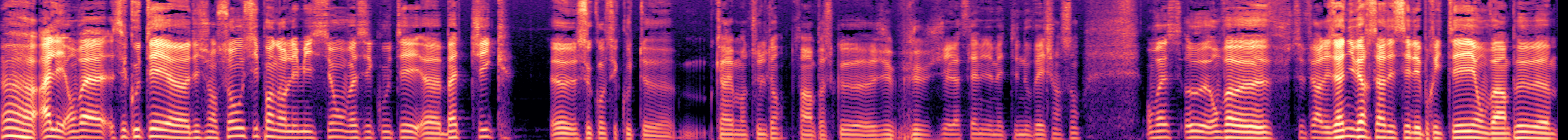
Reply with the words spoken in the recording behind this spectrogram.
Ah, allez, on va s'écouter des chansons aussi pendant l'émission. On va s'écouter Bad Chick, euh, ce qu'on s'écoute euh, carrément tout le temps. Enfin, parce que euh, j'ai- la flemme de mettre de nouvelles chansons. On va, on va se faire les anniversaires des célébrités. On va un peu,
